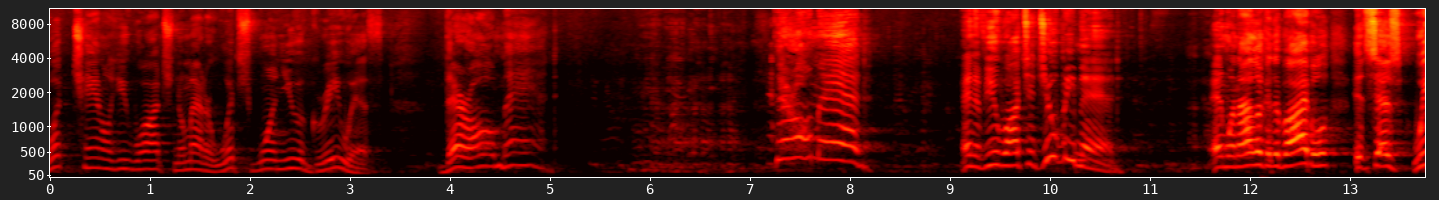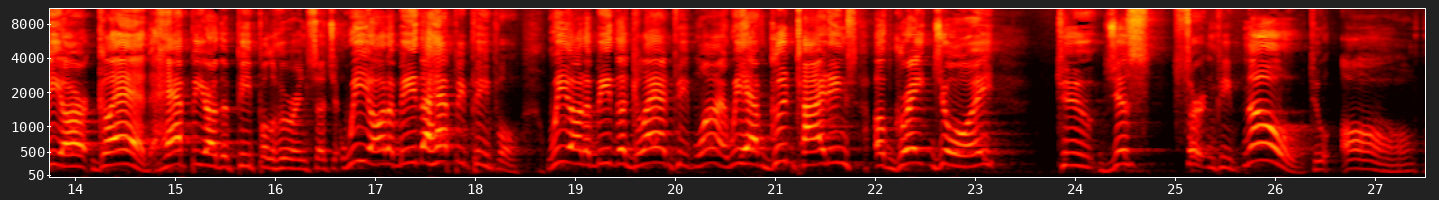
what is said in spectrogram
what channel you watch, no matter which one you agree with, they're all mad. They're all mad. And if you watch it, you'll be mad. And when I look at the Bible, it says, We are glad. Happy are the people who are in such a. We ought to be the happy people. We ought to be the glad people. Why? We have good tidings of great joy to just certain people. No, to all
